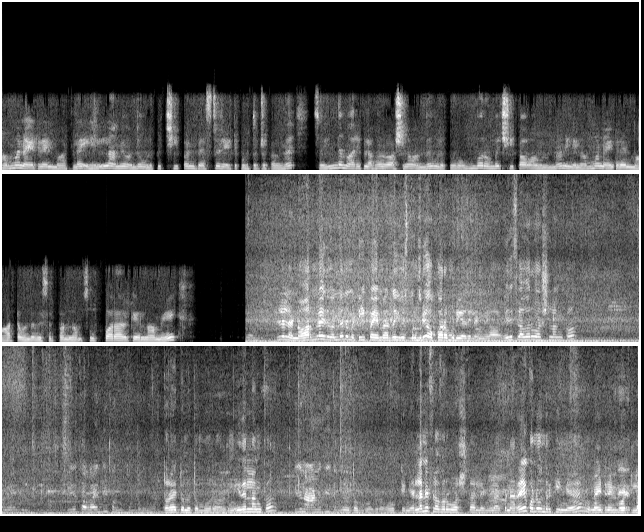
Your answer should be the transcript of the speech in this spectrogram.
நம்ம நைன்டி நைன் மார்ட்ல எல்லாமே வந்து உங்களுக்கு சீப் அண்ட் பெஸ்ட் ரேட்டு கொடுத்துட்டு இருக்காங்க. ஸோ இந்த மாதிரி ஃப்ளவர் வாஷ்லாம் வந்து உங்களுக்கு ரொம்ப ரொம்ப சீப்பாக வாங்கணும்னா நீங்கள் நம்ம நைன்டி நைன் மார்ட்டை வந்து விசிட் பண்ணலாம். சூப்பராக இருக்கு எல்லாமே. இல்லை இல்லை நார்மலாக இது வந்து நம்ம டீ பை மாதிரி தான் யூஸ் பண்ண முடியும். உட்கார முடியாது இல்லைங்களா? இது ஃப்ளவர் வாஷ்லாங்க்கா இது தொள்ளாயிரத்தி தொண்ணூத்தொம்பதுங்க. தொள்ளாயிரத்தி தொண்ணூத்தொம்பது ரூபா வருதுங்க. இதெல்லாம்க்கா இது நானூற்றி தொண்ணூறு. ரூபா. ஓகேங்க. எல்லாமே ஃப்ளவர் வாஷ் தான் இல்லைங்களா? இப்போ நிறைய கொண்டு வந்திருக்கீங்க. நைன்டி நைன் மார்ட்டில்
